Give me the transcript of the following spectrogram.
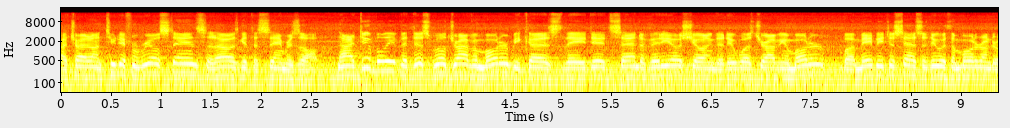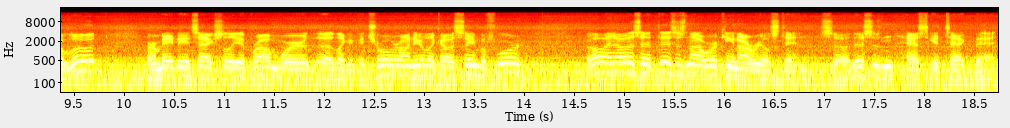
I tried it on two different reel stands, and I always get the same result. Now I do believe that this will drive a motor because they did send a video showing that it was driving a motor, but maybe it just has to do with the motor under load, or maybe it's actually a problem where uh, like a controller on here like I was saying before. But all I know is that this is not working in our reel stand, so this has to get tagged bad.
